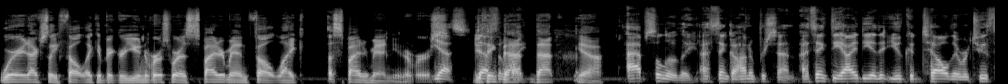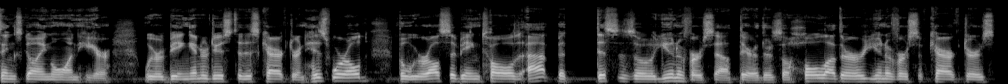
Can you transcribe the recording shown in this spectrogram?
where it actually felt like a bigger universe, whereas Spider Man felt like a Spider Man universe? Yes, do you definitely. think that that yeah? Absolutely. I think 100%. I think the idea that you could tell there were two things going on here. We were being introduced to this character in his world, but we were also being told, ah, but this is a universe out there. There's a whole other universe of characters,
